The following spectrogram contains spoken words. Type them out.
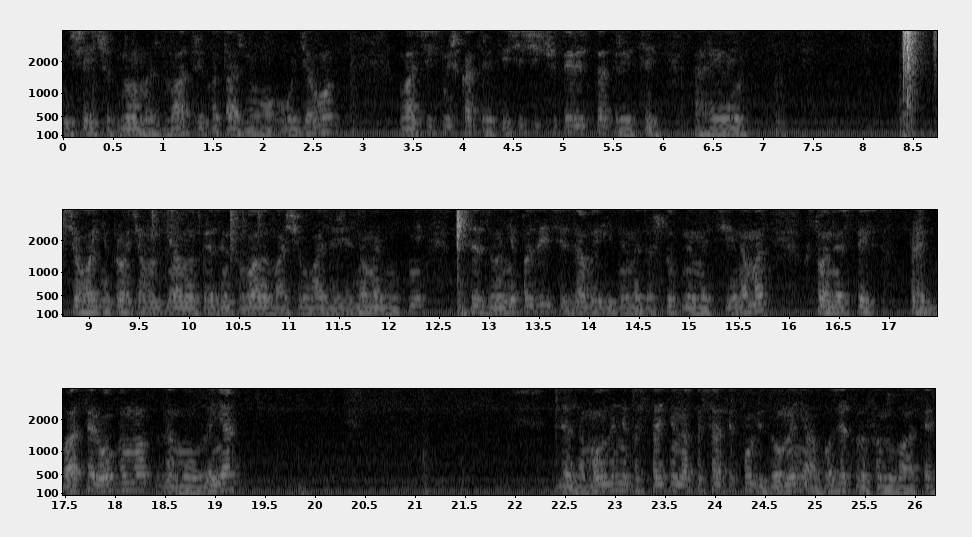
Мішечок номер 2 трикотажного одягу. Вартість мішка 3430 гривень. Сьогодні протягом дня ми презентували вашій увазі різноманітні сезонні позиції за вигідними доступними цінами. Хто не встиг придбати, робимо замовлення. Для замовлення достатньо написати повідомлення або зателефонувати.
